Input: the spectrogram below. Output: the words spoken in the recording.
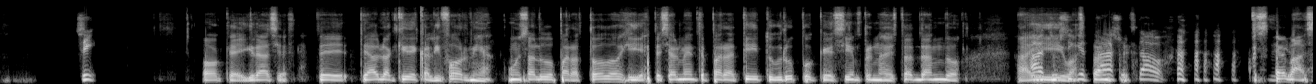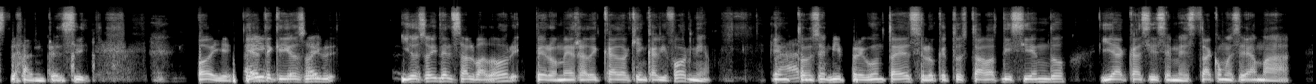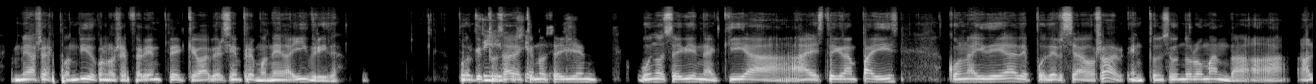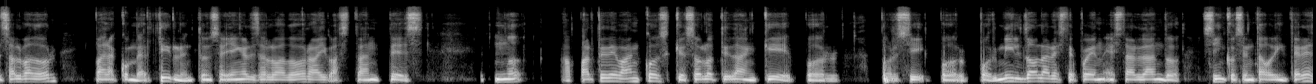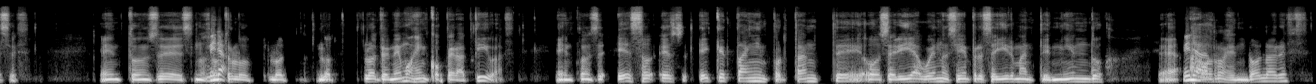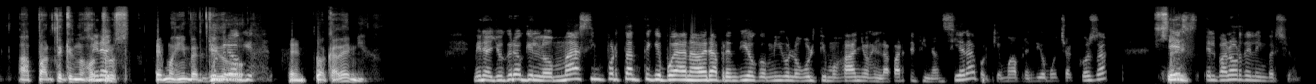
Ok, gracias. Te, te, hablo aquí de California. Un saludo para todos y especialmente para ti y tu grupo que siempre nos estás dando ahí ah, tú sí bastante. Estás asustado. bastante, sí. Oye, fíjate que yo soy, yo soy del Salvador, pero me he radicado aquí en California. Claro. Entonces mi pregunta es, lo que tú estabas diciendo ya casi se me está, ¿cómo se llama? Me has respondido con lo referente que va a haber siempre moneda híbrida. Porque sí, tú sabes que uno se, viene, uno se viene aquí a, a, este gran país con la idea de poderse ahorrar. Entonces uno lo manda a, a El Salvador para convertirlo. Entonces allá en El Salvador hay bastantes, no, aparte de bancos que solo te dan que por, por, sí, por, por mil dólares te pueden estar dando cinco centavos de intereses. Entonces nosotros lo, lo, lo, lo tenemos en cooperativas. Entonces, eso es, es que tan importante o sería bueno siempre seguir manteniendo eh, Mira, ahorros en dólares, aparte que nosotros Mira, hemos invertido que, en tu academia. Mira, yo creo que lo más importante que puedan haber aprendido conmigo en los últimos años en la parte financiera, porque hemos aprendido muchas cosas, es el valor de la inversión.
